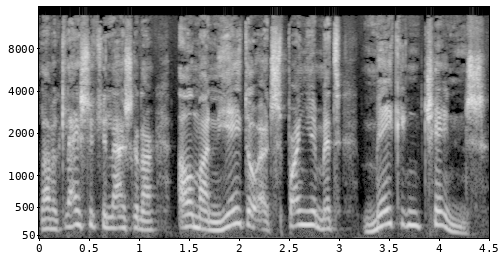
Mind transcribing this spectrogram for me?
we een klein stukje luisteren naar Alma Nieto uit Spanje... met Making Change.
